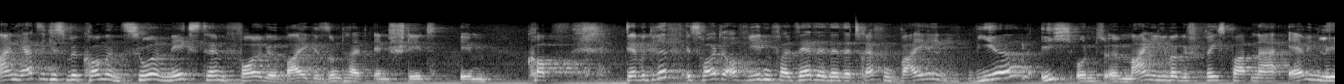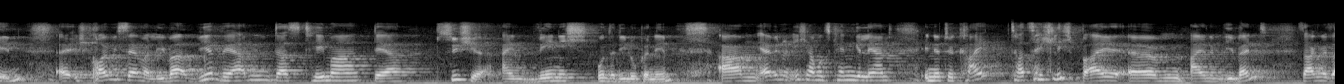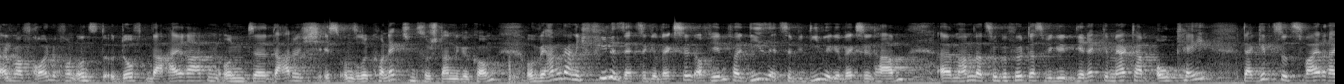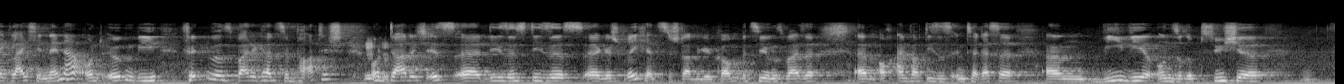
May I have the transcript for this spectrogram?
Ein herzliches Willkommen zur nächsten Folge bei Gesundheit entsteht im Kopf. Der Begriff ist heute auf jeden Fall sehr, sehr, sehr, sehr treffend, weil wir, ich und äh, mein lieber Gesprächspartner Erwin Lehn, äh, ich freue mich sehr, mein Lieber, wir werden das Thema der Psyche ein wenig unter die Lupe nehmen. Ähm, Erwin und ich haben uns kennengelernt in der Türkei, tatsächlich bei ähm, einem Event. Sagen wir jetzt einfach, Freunde von uns durften da heiraten und äh, dadurch ist unsere Connection zustande gekommen. Und wir haben gar nicht viele Sätze gewechselt, auf jeden Fall die Sätze, wie die wir gewechselt haben, ähm, haben dazu geführt, dass wir direkt gemerkt haben, okay, da gibt es so zwei, drei gleiche Nenner und irgendwie finden wir uns beide ganz sympathisch und dadurch ist äh, dieses, dieses äh, Gespräch jetzt zustande gekommen, beziehungsweise ähm, auch einfach dieses Interesse, ähm, wie wir unsere Psyche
